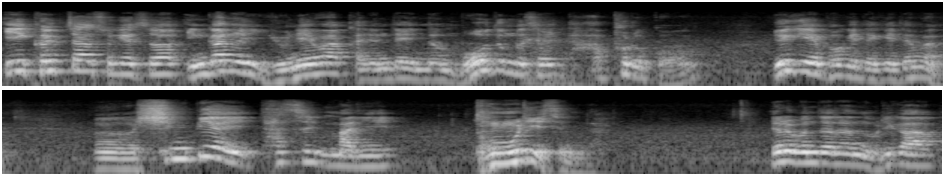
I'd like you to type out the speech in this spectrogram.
이 글자 속에서 인간의 윤회와 관련되어 있는 모든 것을 다 풀었고 여기에 보게 되게 되면 어, 신비의 다섯 마리 동물이 있습니다. 여러분들은 우리가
